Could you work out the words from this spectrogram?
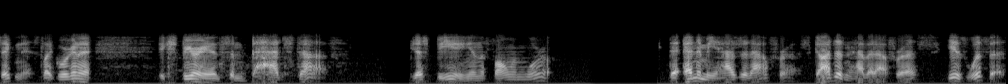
sickness. Like we're going to experience some bad stuff just being in the fallen world. The enemy has it out for us. God doesn't have it out for us. He is with us.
